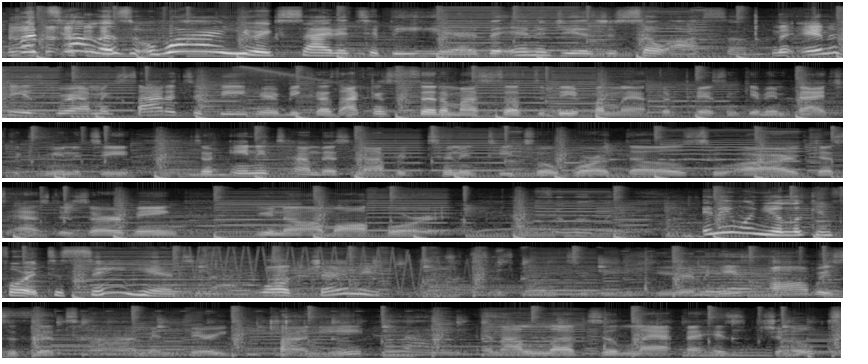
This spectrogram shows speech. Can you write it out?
but tell us, why are you excited to be here? The energy is just so awesome. The energy is great. I'm excited to be here because I consider myself to be a philanthropist and giving back to the community. So anytime there's an opportunity to award those who are just as deserving, you know, I'm all for it. Absolutely. Anyone you're looking forward to seeing here tonight? Well, Jamie here, and he's always a good time and very funny. Right. And I love to laugh at his jokes.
